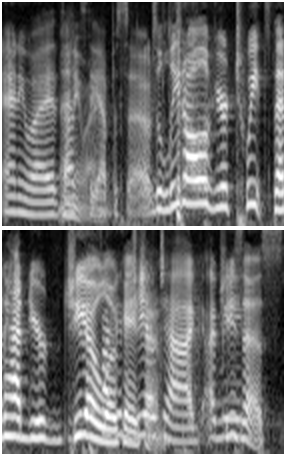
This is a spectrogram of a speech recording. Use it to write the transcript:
Anyway, that's Anyway. the episode. Delete all of your tweets that had your geolocation. Geotag. I mean, Jesus.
